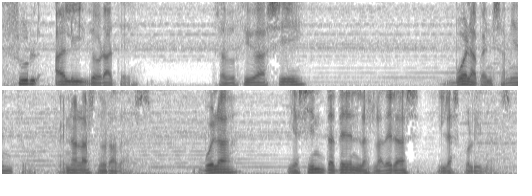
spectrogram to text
Sul Ali Dorate, traducido así, Vuela pensamiento en alas doradas, vuela y asiéntate en las laderas y las colinas.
